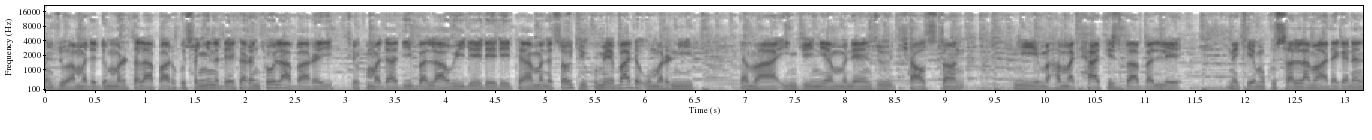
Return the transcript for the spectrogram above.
Yanzu a madadin Murtala Faruku Sanyina da ya karanto labarai sai kuma Dadi Balawi da ya daidaita mana sauti kuma ya ba da umarni da ma injiniyan mu na yanzu Charleston. Ni Muhammad Hafiz Baballe nake muku sallama daga nan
